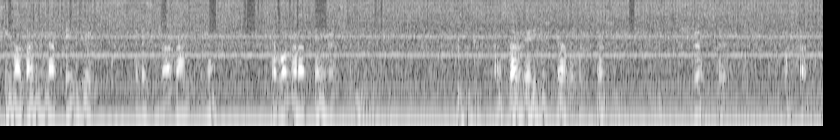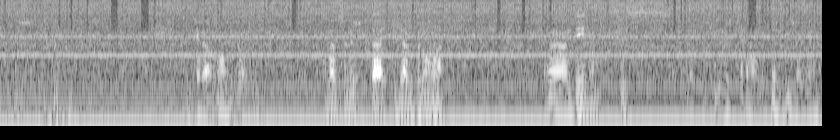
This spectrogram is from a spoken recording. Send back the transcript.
şunlardan birine atlayabiliyoruz. Ya da şunlardan birine. Tabi onları atlayamıyoruz hasarları gösterdi arkadaşlar. Şurası hasar geri almamız lazım arkadaşlar gayet güzel bir durum var ee, diyelim siz şöyle göstereyim onu hızlıca diyelim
